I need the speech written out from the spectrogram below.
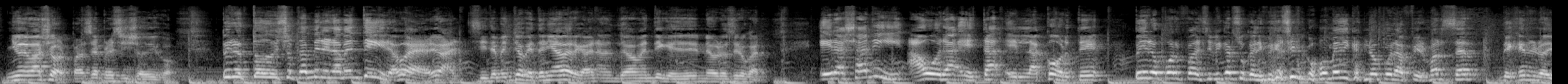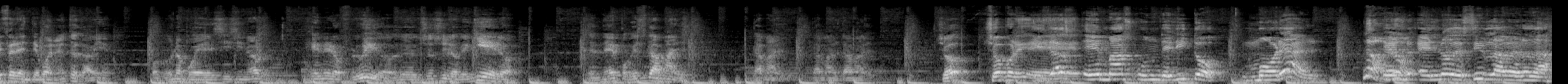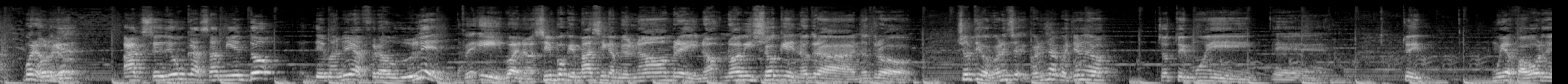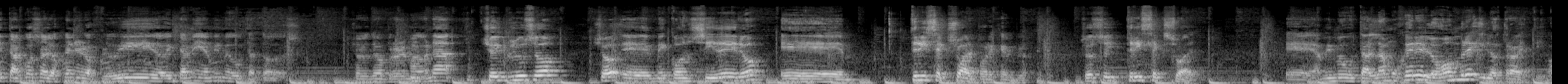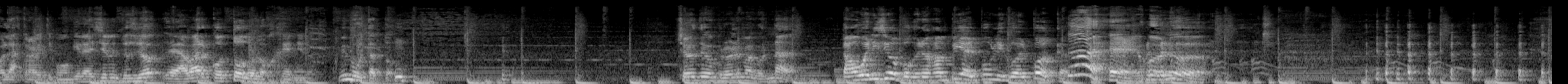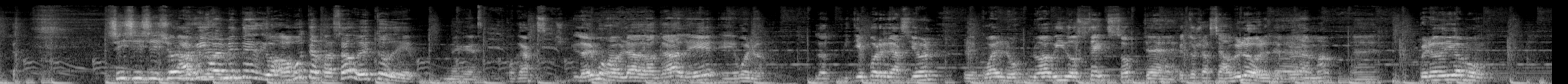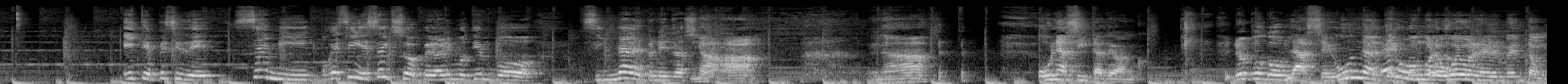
Nueva York, para ser preciso, dijo. Pero todo eso también era mentira. Bueno, igual, si te mintió que tenía verga, no te va a mentir que es neurocirujano. Era Yani ahora está en la corte, pero por falsificar su calificación como médica y no por afirmar ser de género diferente. Bueno, esto está bien. Porque uno puede decir, si no, género fluido. Yo soy lo que quiero. ¿Entendés? Porque eso está mal. Está mal, está mal, está mal. Yo, yo por eh, Quizás es más un delito moral. No, el, no. el no decir la verdad. Bueno, porque pero- accedió a un casamiento de manera fraudulenta. Y bueno, sí, porque Masi cambió el nombre y no, no avisó que en otra. En otro. Yo te digo, con, ese- con esa cuestión yo, yo estoy muy. eh, estoy muy a favor de esta cosa de los géneros fluidos y también a mí me gusta todo eso. Yo no tengo problema con nada. Yo incluso, yo eh, me considero eh, trisexual, por ejemplo. Yo soy trisexual. Eh, a mí me gustan las mujeres, los hombres y los travestis, o las travestis, como quiera decirlo. Entonces yo abarco todos los géneros. A mí me gusta todo. Yo no tengo problema con nada. Está buenísimo porque nos amplía el público del podcast. ¡Eh, boludo! Sí, sí, sí, yo. A mí no- igualmente, digo, ¿a vos te ha pasado esto de ¿De qué? Porque lo hemos hablado acá de, eh, bueno, lo- el tiempo de relación en el cual no, no ha habido sexo. Sí. Esto ya se habló en este programa. Pero digamos, esta especie de semi. Porque sí, es sexo, pero al mismo tiempo sin nada de penetración. No. No. Una cita te banco. No un poco. La segunda te pongo los huevos en el mentón.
